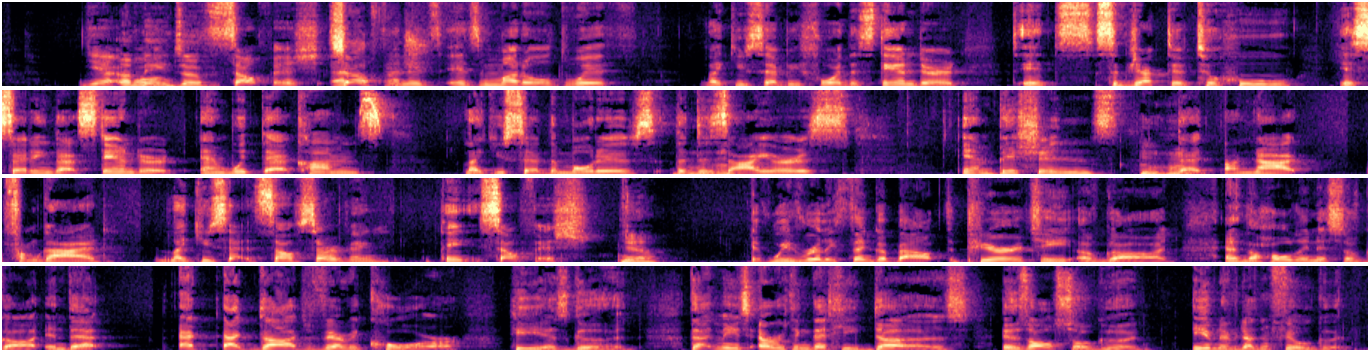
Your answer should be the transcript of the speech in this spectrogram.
yeah, a well, means of- selfish, and, Selfish. and it's it's muddled with, like you said before, the standard. It's subjective to who is setting that standard, and with that comes, like you said, the motives, the Mm-hmm. desires, ambitions Mm-hmm. that are not from God. Like you said, self-serving, think, selfish. Yeah. If we really think about the purity of God and the holiness of God, and that at, at God's very core, He is good, that means everything that He does is also good, even if it doesn't feel good.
